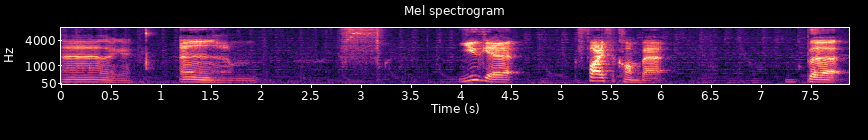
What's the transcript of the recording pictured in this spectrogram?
Uh, there we go. Um, you get five for combat, but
